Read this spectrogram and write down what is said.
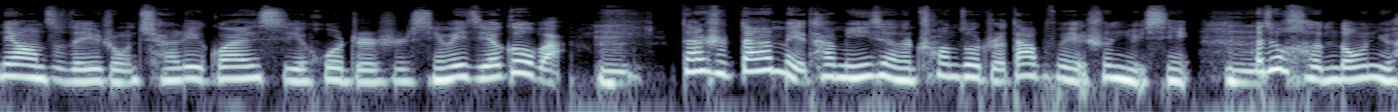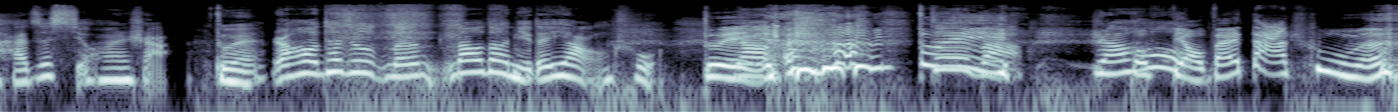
那样子的一种权利关系或者是行为结构吧。嗯，但是耽美它明显的创作者大部分也是女性，她就很懂女孩子喜欢啥。对，然后她就能 捞到你的痒处。对，对吧？然后表白大处们，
